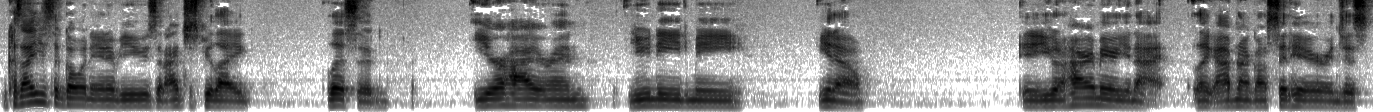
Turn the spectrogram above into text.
because I used to go into interviews and I'd just be like, "Listen, you're hiring. You need me. You know, you're gonna hire me or you're not. Like, I'm not gonna sit here and just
